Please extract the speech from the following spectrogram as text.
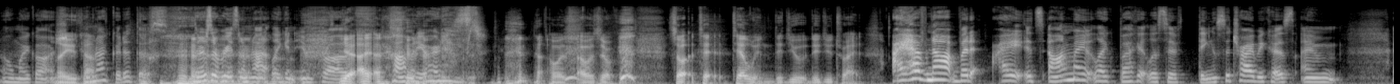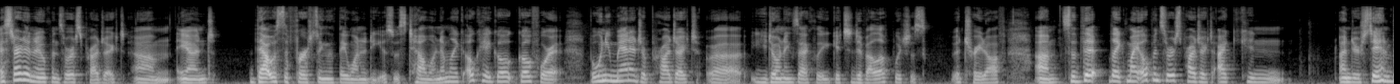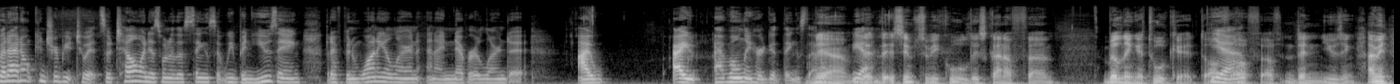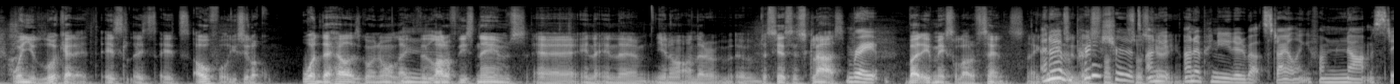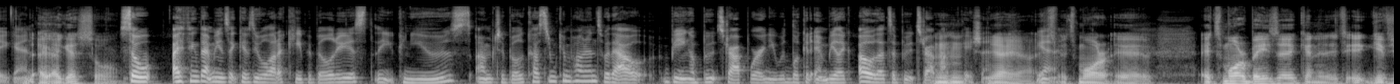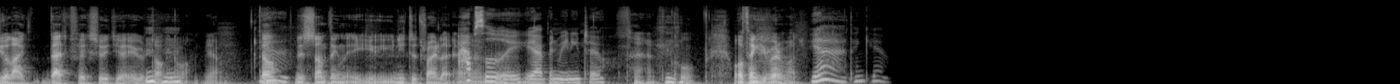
Oh my gosh. No, you I'm can't. good at this. There's a reason I'm not like an improv Yeah, I- I- comedy artist. No, I was I was joking. So Tailwind, did you did you try it? I have not, but I it's on my like bucket list of things to try because I'm I started an open source project um, and that was the first thing that they wanted to use was Tailwind. I'm like, okay, go go for it. But when you manage a project, uh, you don't exactly get to develop, which is a trade off. Um, so that like my open source project, I can understand, but I don't contribute to it. So Tailwind is one of those things that we've been using that I've been wanting to learn, and I never learned it. I I have only heard good things though. Yeah, yeah. th- it seems to be cool. This kind of um, building a toolkit of, Yeah. of, of then using. I mean, when you look at it, it's it's it's awful. You see, like, what the hell is going on? Like a Mm. lot of these names uh, in the, in the you know on the uh, the CSS class, right. but it makes a lot of sense. Like, And I'm pretty sure so it's un- unopinionated about styling, if I'm not mistaken. I, I guess so. So I think that means it gives you a lot of capabilities that you can use um, to build custom components without being a bootstrap where you would look at it and be like, oh, that's a bootstrap Mhm. application. Yeah, yeah. It's, Yeah. it's more uh, it's more basic and it, it gives you like that flexibility you're talking about. Yeah. So Mm-hmm. Yeah. this is something that you, you need to try. Like, uh, Absolutely. Yeah, I've been meaning to. cool. Well, thank you very much. Yeah, thank you.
